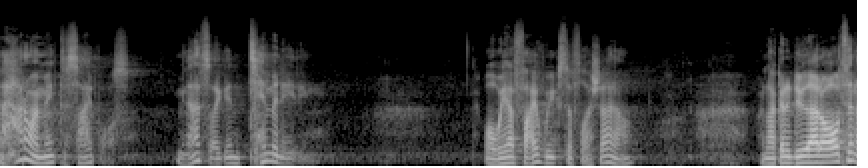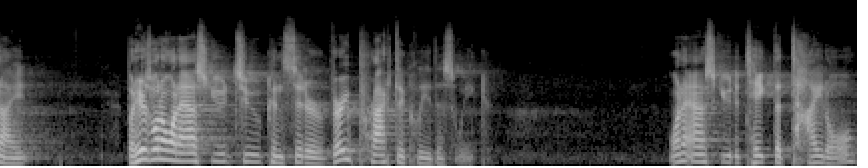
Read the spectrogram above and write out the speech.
How do I make disciples? I mean, that's like intimidating. Well, we have five weeks to flesh that out. We're not going to do that all tonight. But here's what I want to ask you to consider very practically this week. I want to ask you to take the title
